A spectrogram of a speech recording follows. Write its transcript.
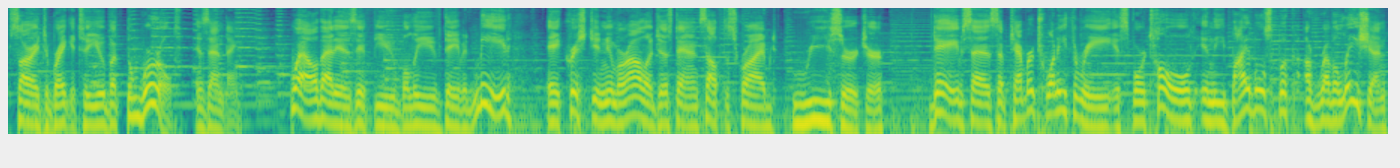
sorry to break it to you, but the world is ending. Well, that is if you believe David Meade, a Christian numerologist and self-described researcher, Dave says September 23 is foretold in the Bible's Book of Revelation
